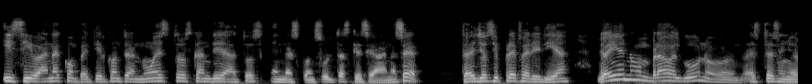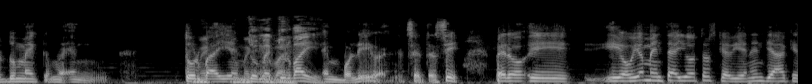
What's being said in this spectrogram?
y si van a competir contra nuestros candidatos en las consultas que se van a hacer. Entonces yo sí preferiría, yo ahí he nombrado alguno, este señor Dumec en Turbay, en, Dumec Dumec Turbay. en Bolívar, etcétera, sí. Pero y, y obviamente hay otros que vienen ya que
